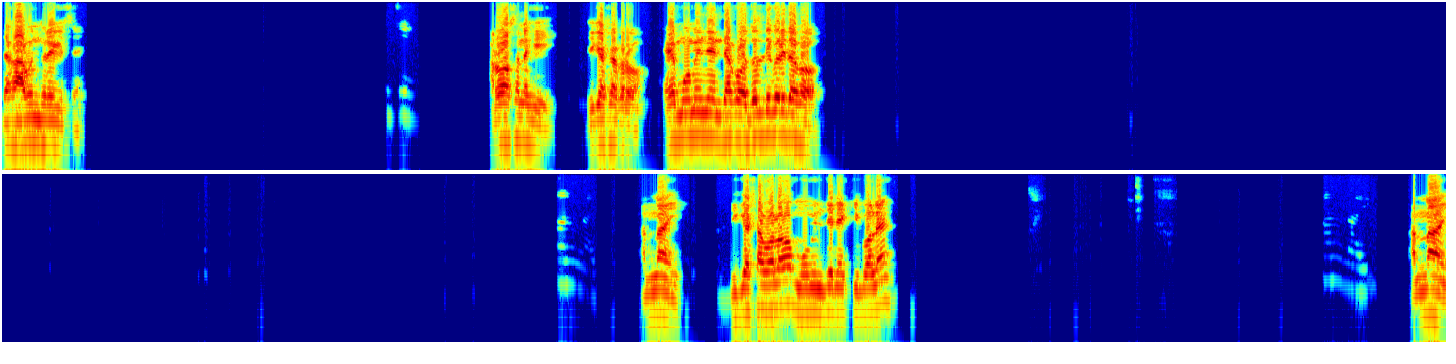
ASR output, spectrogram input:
দেখো আগুন ধরে গেছে। আরও আছে নাকি? জিজ্ঞাসা করো। এ মুমিন জেন দেখো, জলদি করে দেখো। নাই। জিজ্ঞাসা বলো, মুমিন জেনে কি বলে? আর নাই।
